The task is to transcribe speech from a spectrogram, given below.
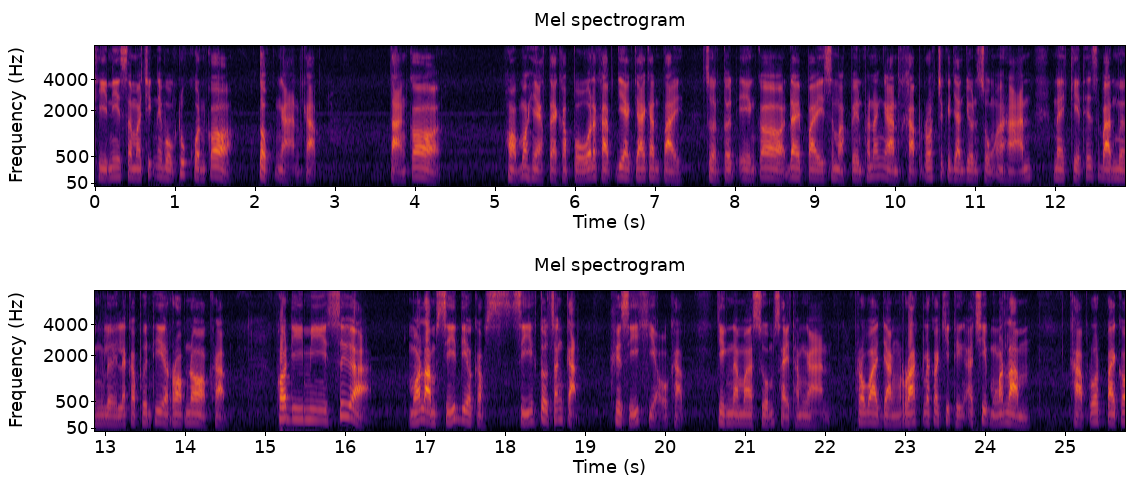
-19 นี่สมาชิกในวงทุกคนก็ตกงานครับ ต่างก็หอบมอแหกแต่กระโปงแล้วครับ แยกย้ายกันไป ส่วนตนเองก็ได้ไปสมัครเป็นพนักงานขับรถจักรยานยนต์ส่งอาหาร ในเขตเทศบาลเมืองเลย และก็พื้นที่รอบนอกครับ พอดีมีเสื้อหมอลำสีเดียวกับสีต้นสังกัด คือสีเขียวครับ จึงนำมาสวมใส่ทำงาน เพราะว่ายังรักและก็คิดถึงอาชีพหมอลำขับรถไปก็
